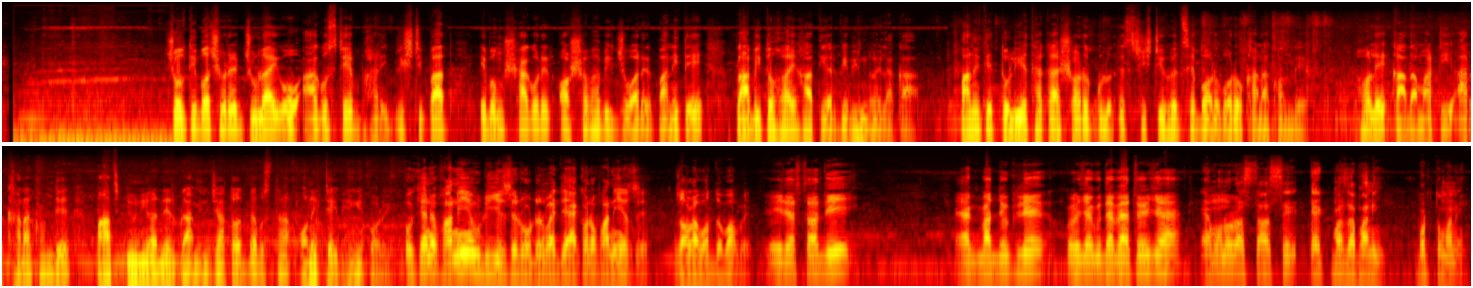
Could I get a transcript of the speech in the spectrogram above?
চলতি বছরের জুলাই ও আগস্টে ভারী বৃষ্টিপাত এবং সাগরের অস্বাভাবিক জোয়ারের পানিতে প্লাবিত হয় হাতিয়ার বিভিন্ন এলাকা। পানিতে তলিয়ে থাকা সড়কগুলোতে সৃষ্টি হয়েছে বড় বড় খানাখন্দে। ফলে কাদামাটি আর খানাখন্দের পাঁচ ইউনিয়নের গ্রামীণ যাতায়াত ব্যবস্থা অনেকটাই ভেঙে পড়ে। ওইখানে পানি উঠে গেছে রোডের মধ্যে এখনও পানি আছে জলাবদ্ধভাবে। এই রাস্তা দিয়ে একবার ঢুকলে কলিজাগুদা ব্যথ হয়ে যায়। এমনও রাস্তা আছে এক মাজা পানি বর্তমানে।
